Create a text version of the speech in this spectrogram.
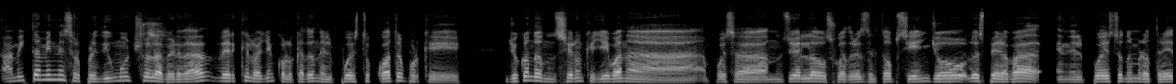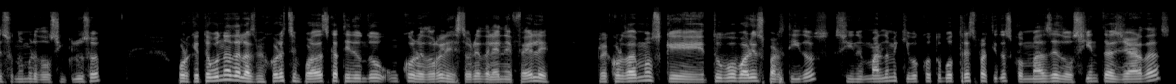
A mí también me sorprendió mucho, la verdad, ver que lo hayan colocado en el puesto 4 porque yo cuando anunciaron que ya iban a, pues a anunciar los jugadores del top 100, yo lo esperaba en el puesto número 3 o número 2 incluso, porque tuvo una de las mejores temporadas que ha tenido un corredor en la historia de la NFL. Recordamos que tuvo varios partidos, si mal no me equivoco, tuvo tres partidos con más de 200 yardas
